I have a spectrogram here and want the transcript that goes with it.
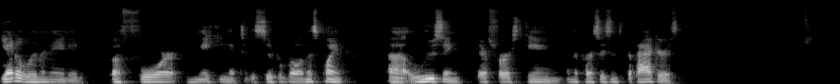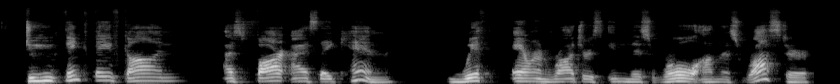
get eliminated before making it to the Super Bowl. At this point, uh, losing their first game in the postseason to the Packers. Do you think they've gone as far as they can with Aaron Rodgers in this role on this roster?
